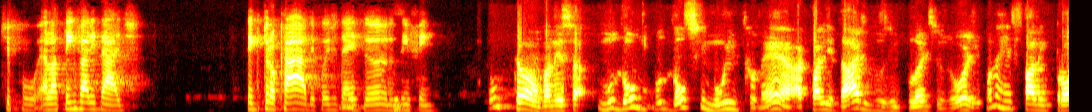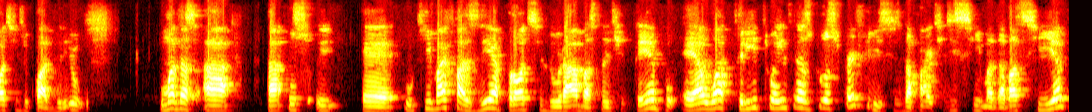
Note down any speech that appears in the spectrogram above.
tipo, ela tem validade? Tem que trocar depois de 10 anos, enfim. Então, Vanessa, mudou, mudou-se muito, né? A qualidade dos implantes hoje, quando a gente fala em prótese de quadril, uma das. A, a, os, é, o que vai fazer a prótese durar bastante tempo é o atrito entre as duas superfícies, da parte de cima da bacia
